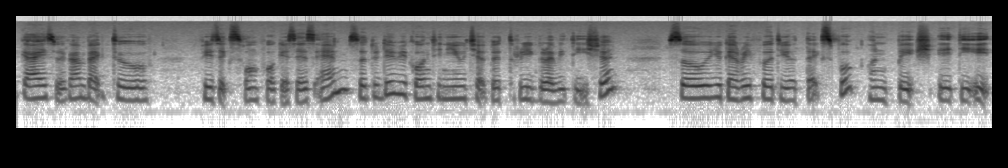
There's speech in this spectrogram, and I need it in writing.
Hi guys, welcome back to Physics Form 4 KSSM. So today we continue chapter 3 gravitation. So you can refer to your textbook on page 88.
